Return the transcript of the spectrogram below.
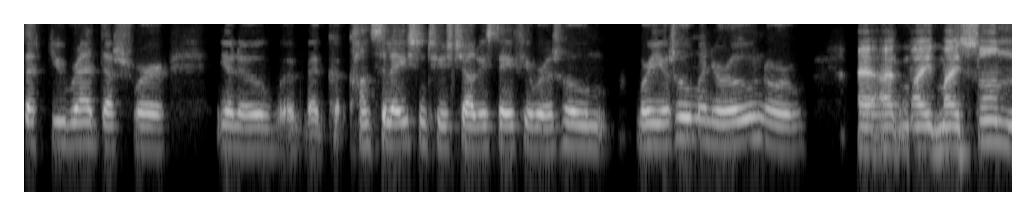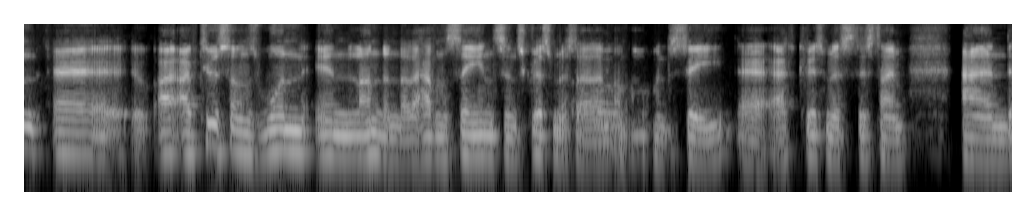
that you read that were you know consolation to you, shall we say, if you were at home? Were you at home on your own, or uh, my my son, uh, I have two sons. One in London that I haven't seen since Christmas. That I'm, I'm hoping to see uh, at Christmas this time, and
